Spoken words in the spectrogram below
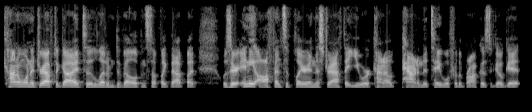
kind of want to draft a guy to let him develop and stuff like that. But was there any offensive player in this draft that you were kind of pounding the table for the Broncos to go get?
